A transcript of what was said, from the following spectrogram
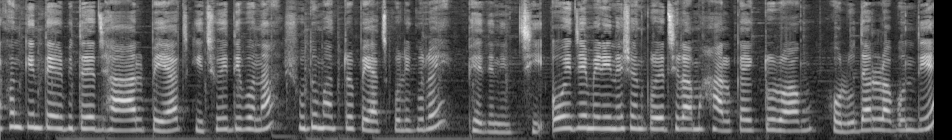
এখন কিন্তু এর ভিতরে ঝাল, পেঁয়াজ কিছুই দিব না, শুধুমাত্র পেঁয়াজ কলিগুলোই ভেজে নিচ্ছি। ওই যে মেরিনেশন করেছিলাম, হালকা একটু রং, হলুদ আর লবণ দিয়ে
